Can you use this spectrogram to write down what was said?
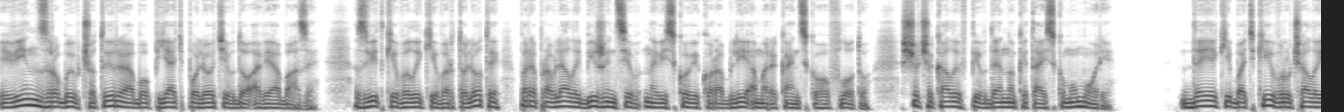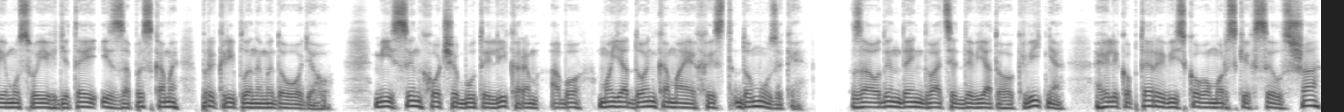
Він зробив чотири або п'ять польотів до авіабази, звідки великі вертольоти переправляли біженців на військові кораблі американського флоту, що чекали в південно-китайському морі. Деякі батьки вручали йому своїх дітей із записками, прикріпленими до одягу. Мій син хоче бути лікарем або Моя донька має хист до музики. За один день 29 квітня гелікоптери військово-морських сил США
